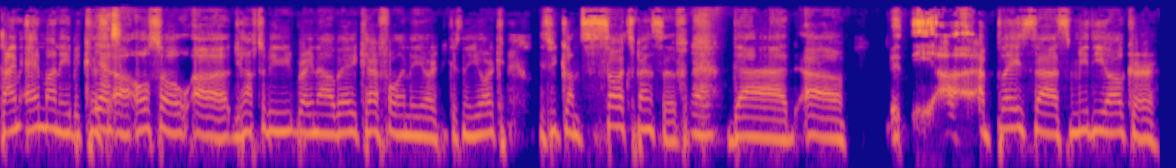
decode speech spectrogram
time and money because yes. uh, also uh, you have to be right now very careful in New York because New York has become so expensive yeah. that uh, it, uh, a place that's mediocre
